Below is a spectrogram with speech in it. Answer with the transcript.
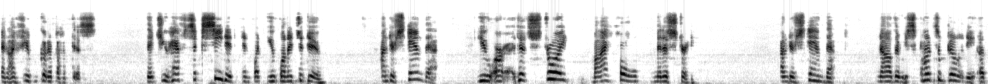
and I feel good about this. That you have succeeded in what you wanted to do. Understand that. You are destroyed my whole ministry. Understand that. Now, the responsibility of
